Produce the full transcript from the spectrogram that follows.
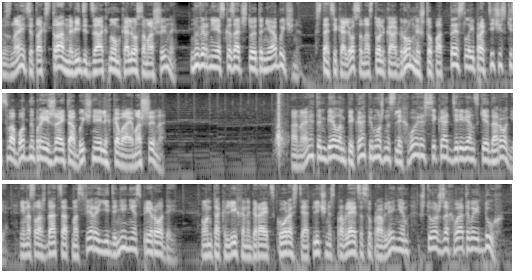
Знаете, так странно видеть за окном колеса машины. Ну, вернее сказать, что это необычно. Кстати, колеса настолько огромны, что под Теслой практически свободно проезжает обычная легковая машина. А на этом белом пикапе можно с лихвой рассекать деревенские дороги и наслаждаться атмосферой единения с природой. Он так лихо набирает скорость и отлично справляется с управлением, что аж захватывает дух –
